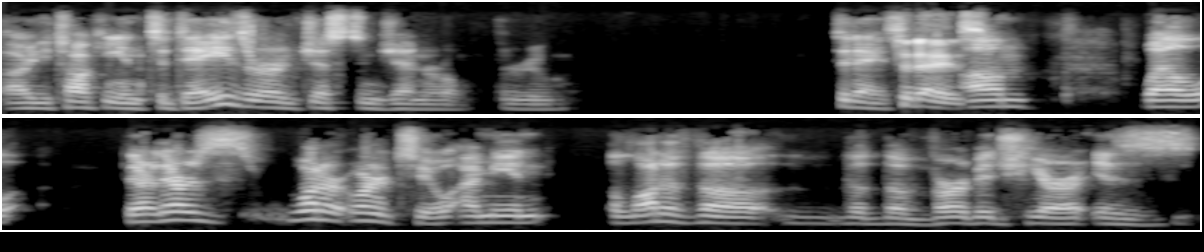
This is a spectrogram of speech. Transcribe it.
Are you talking in today's or just in general through today's? Today's. Um, well, there there's one or one or two. I mean, a lot of the the, the verbiage here is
